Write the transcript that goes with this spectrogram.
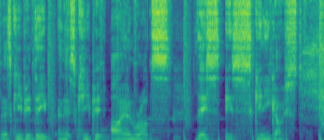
Let's keep it deep and let's keep it iron rods. This is Skinny Ghost.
